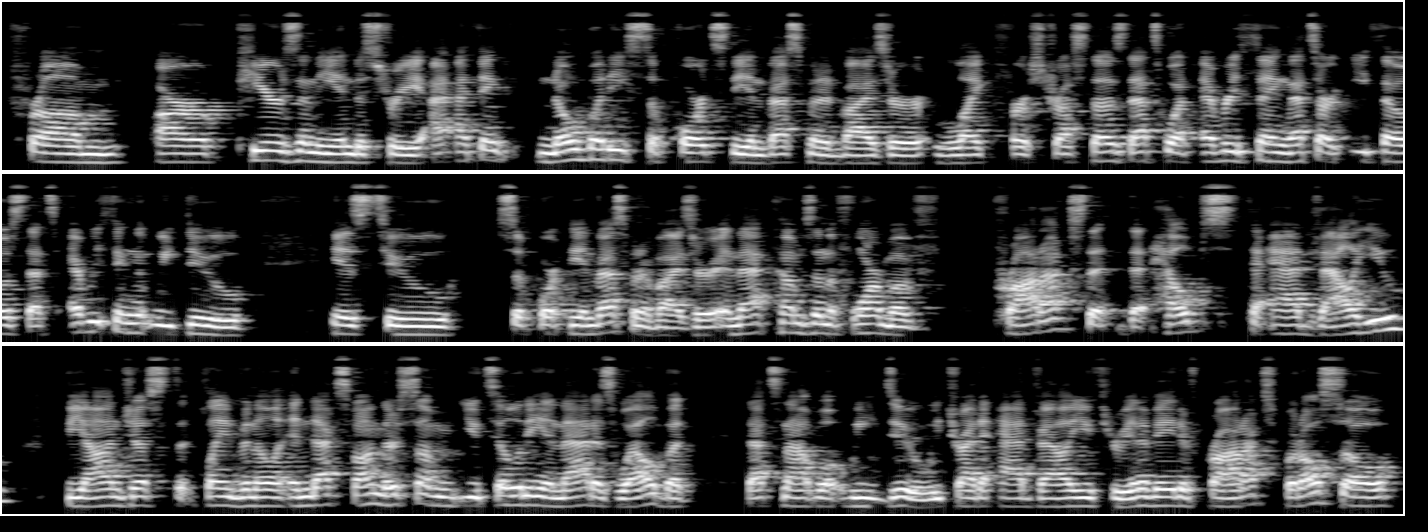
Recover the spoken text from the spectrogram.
from our peers in the industry, I, I, think nobody supports the investment advisor like First Trust does. That's what everything, that's our ethos, that's everything that we do is to support the investment advisor. And that comes in the form of products that, that helps to add value beyond just the plain vanilla index fund. There's some utility in that as well, but that's not what we do. We try to add value through innovative products, but also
